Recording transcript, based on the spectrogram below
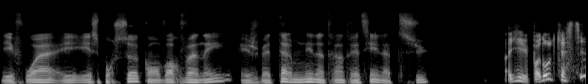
Des fois, et, et c'est pour ça qu'on va revenir et je vais terminer notre entretien là-dessus. OK, pas d'autres questions?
